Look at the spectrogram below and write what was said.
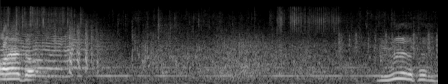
Oh, had to. You really put it.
